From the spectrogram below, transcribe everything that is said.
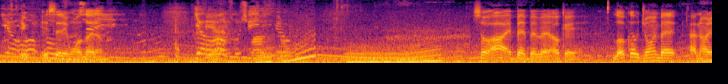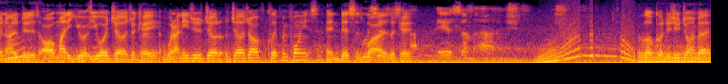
Yo, It, it said it won't let him. Yo, Yeah. Host, what you? So, alright, bet, bet, bet. Okay. Loco, join back. I know I didn't know how to do this. Almighty, you're, you're a judge, okay? What I need you to ju judge off clipping points, and this is Who wise, okay? ASM Ash. Loco, did you join back?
